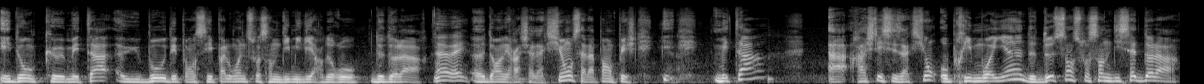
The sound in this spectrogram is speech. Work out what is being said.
Et donc, Meta a eu beau dépenser pas loin de 70 milliards d'euros, de dollars, ah dans les rachats d'actions, ça n'a pas empêché. Meta a racheté ses actions au prix moyen de 277 dollars.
